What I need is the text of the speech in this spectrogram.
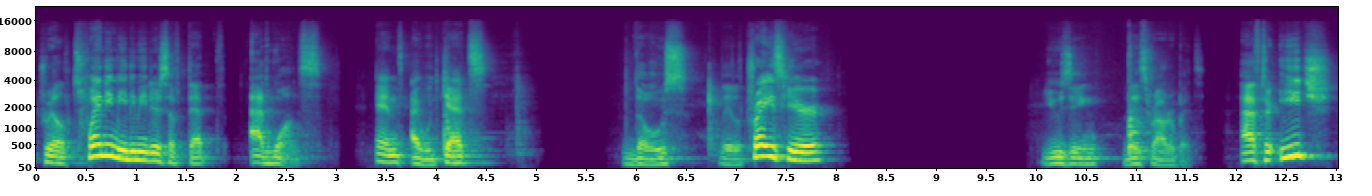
drill 20 millimeters of depth at once. And I would get those little trays here using this router bit. After each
